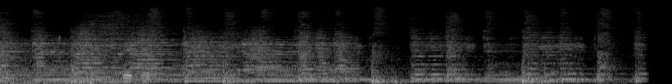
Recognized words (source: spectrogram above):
stay tuned.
